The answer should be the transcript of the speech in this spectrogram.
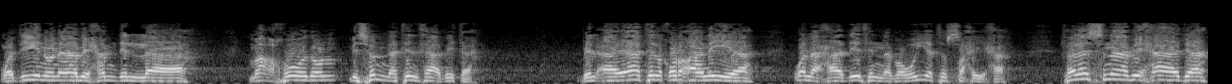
وديننا بحمد الله مأخوذ بسنة ثابتة بالآيات القرآنية والأحاديث النبوية الصحيحة. فلسنا بحاجة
